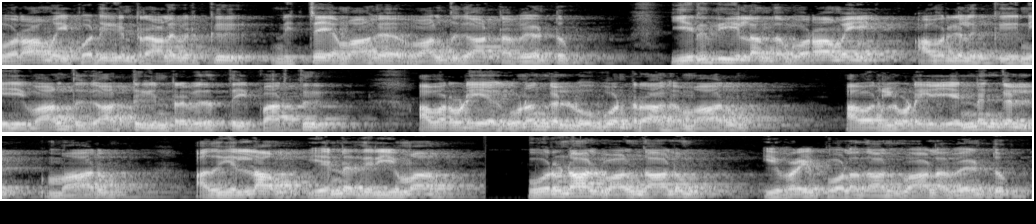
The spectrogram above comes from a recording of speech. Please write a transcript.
பொறாமைப்படுகின்ற அளவிற்கு நிச்சயமாக வாழ்ந்து காட்ட வேண்டும். இறுதியில் அந்த பொறாமை அவர்களுக்கு நீ வாழ்ந்து காட்டுகின்ற விதத்தை பார்த்து அவருடைய குணங்கள் ஒவ்வொன்றாக மாறும் அவர்களுடைய எண்ணங்கள் மாறும். அது எல்லாம் என்ன தெரியுமா? ஒரு நாள் வாழ்ந்தாலும் இவரைப் போலதான் வாழ வேண்டும்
